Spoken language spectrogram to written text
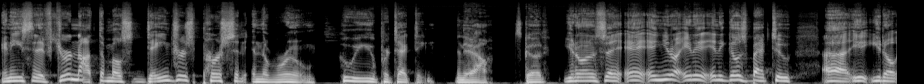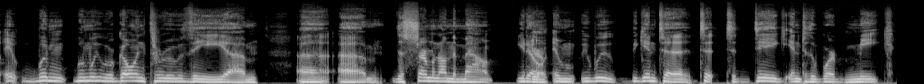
And he said, if you're not the most dangerous person in the room, who are you protecting? Yeah. It's good. You know what I'm saying? And, and you know, and it, and it goes back to, uh, you, you know, it, when when we were going through the um, uh, um, the Sermon on the Mount, you know, and we, we begin to, to to dig into the word meek,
